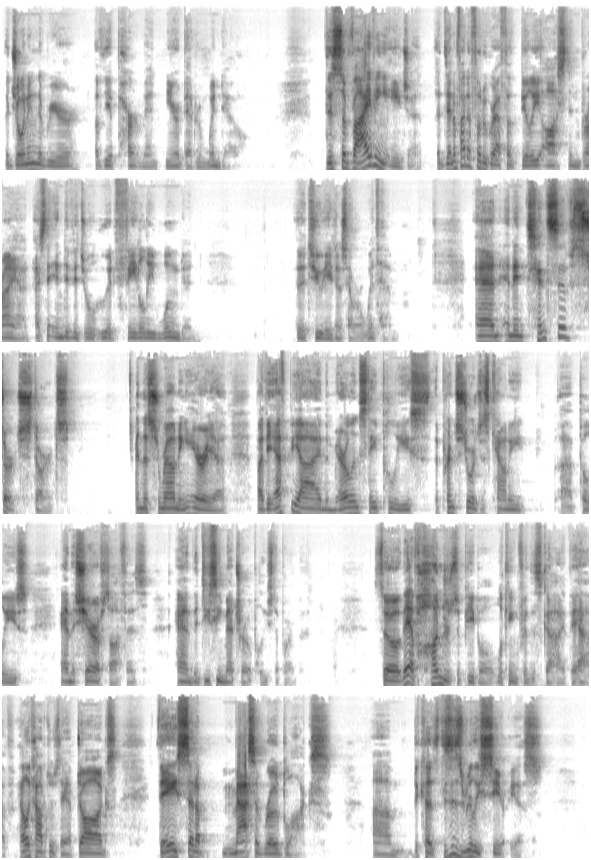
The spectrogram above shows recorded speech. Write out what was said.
adjoining the rear of the apartment near a bedroom window. The surviving agent identified a photograph of Billy Austin Bryant as the individual who had fatally wounded the two agents that were with him and an intensive search starts in the surrounding area by the FBI, the Maryland State Police, the Prince George's County uh, Police, and the Sheriff's Office, and the DC Metro Police Department. So they have hundreds of people looking for this guy. They have helicopters, they have dogs. They set up massive roadblocks um, because this is really serious.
